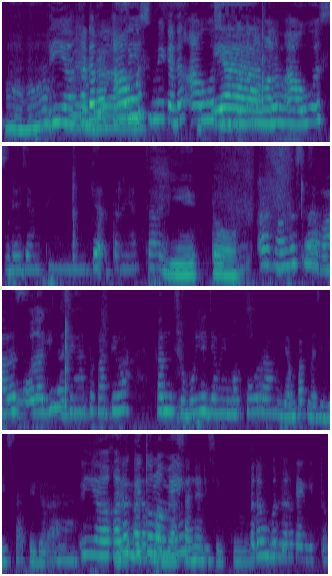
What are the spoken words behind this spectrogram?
Hmm, Iya, Iya, kadang berat aus, Mi, kadang aus Iya. gitu tengah malam aus. udah jam ternyata gitu. Ah, males lah. Ah, males. Mau lagi lah. Ngantuk nanti lah. kan subuhnya jam 5 kurang jam 4 masih bisa tidur ah Iya, kadang Jadi gitu loh, Mi. bablasannya di situ Kadang bener kayak gitu.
